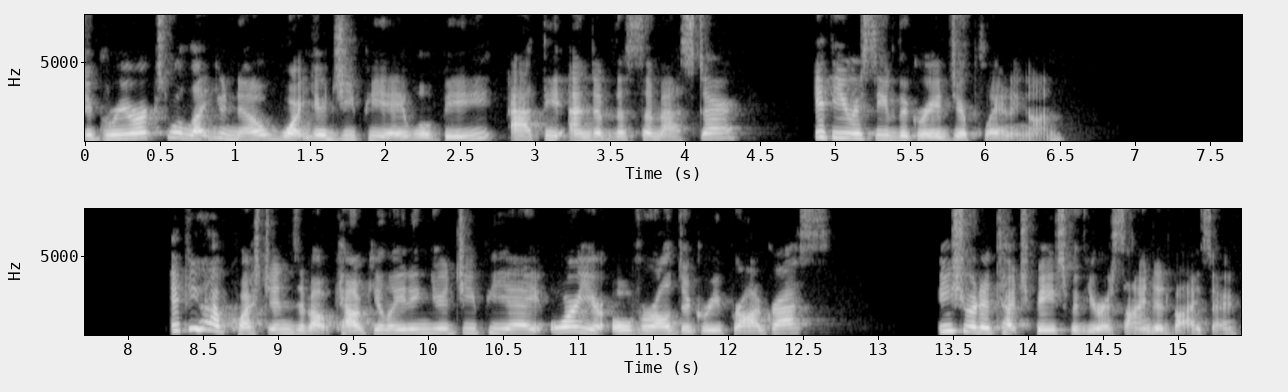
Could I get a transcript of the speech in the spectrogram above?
DegreeWorks will let you know what your GPA will be at the end of the semester if you receive the grades you're planning on. If you have questions about calculating your GPA or your overall degree progress, be sure to touch base with your assigned advisor.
